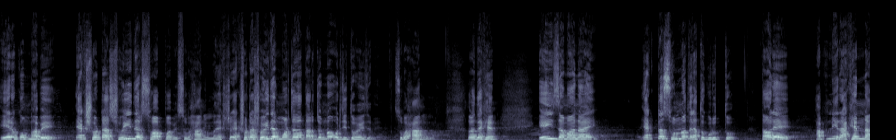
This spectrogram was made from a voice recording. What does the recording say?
এরকমভাবে একশোটা শহীদের সব পাবে সুবাহান আল্লাহ একশো একশোটা শহীদের মর্যাদা তার জন্য অর্জিত হয়ে যাবে সুবাহান আল্লাহ তাহলে দেখেন, এই জামানায় একটা সুন্নতের এত গুরুত্ব। তাহলে আপনি রাখেন না,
